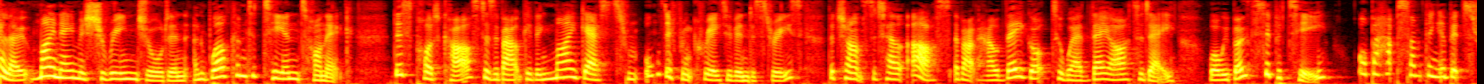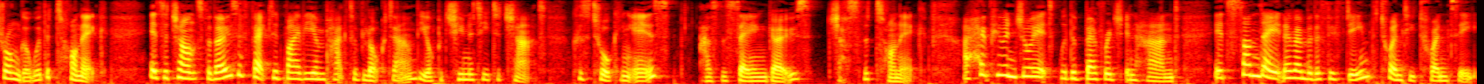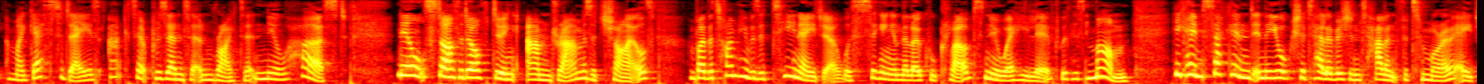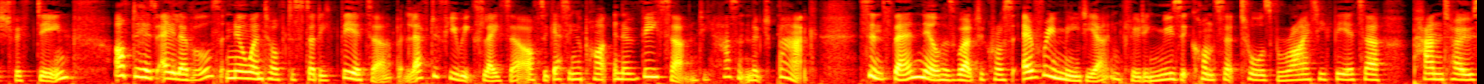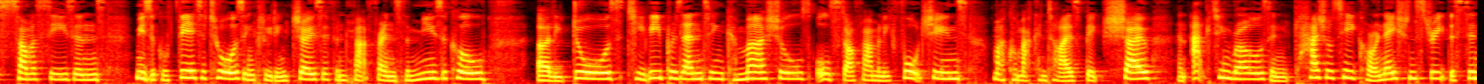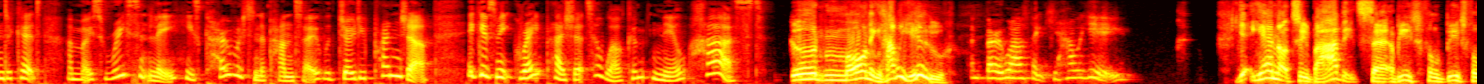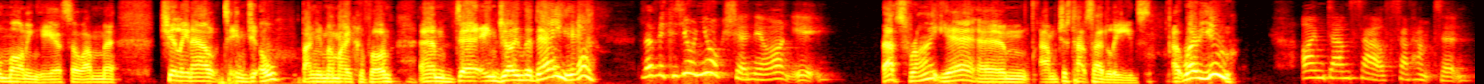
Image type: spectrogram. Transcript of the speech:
Hello, my name is Shireen Jordan, and welcome to Tea and Tonic. This podcast is about giving my guests from all different creative industries the chance to tell us about how they got to where they are today, while we both sip a tea, or perhaps something a bit stronger with a tonic. It's a chance for those affected by the impact of lockdown the opportunity to chat, because talking is, as the saying goes, just the tonic. I hope you enjoy it with a beverage in hand. It's Sunday, November the 15th, 2020, and my guest today is actor, presenter, and writer Neil Hurst. Neil started off doing Amdram as a child, and by the time he was a teenager was singing in the local clubs near where he lived with his mum. He came second in the Yorkshire Television Talent for Tomorrow, aged 15. After his A levels, Neil went off to study theatre, but left a few weeks later after getting a part in Evita, and he hasn't looked back. Since then, Neil has worked across every media, including music concert tours, variety theatre, pantos, summer seasons, musical theatre tours, including Joseph and Fat Friends the Musical, Early Doors, TV presenting, commercials, All Star Family Fortunes, Michael McIntyre's Big Show, and acting roles in Casualty, Coronation Street, The Syndicate, and most recently, he's co written a panto with Jodie Prenger. It gives me great pleasure to welcome Neil Hurst. Good morning. How are you? I'm very well, thank you. How are you? Yeah, yeah, not too bad. It's uh, a beautiful, beautiful morning here, so I'm uh, chilling out, enjo- oh, banging my microphone, and uh, enjoying the day. Yeah, lovely. Because you're in Yorkshire, Neil, aren't you? That's right. Yeah, um, I'm just outside Leeds. Uh, where are you? I'm down south, Southampton.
